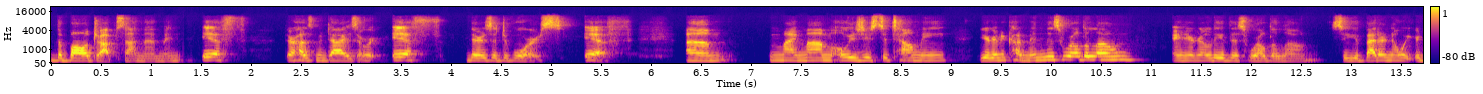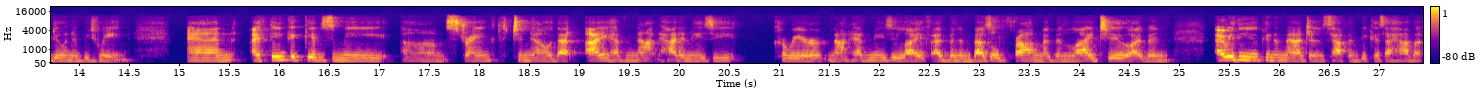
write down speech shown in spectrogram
the ball drops on them and if their husband dies or if there's a divorce. If um, my mom always used to tell me, you're going to come in this world alone and you're going to leave this world alone. So you better know what you're doing in between. And I think it gives me um, strength to know that I have not had an easy career, not had an easy life. I've been embezzled from, I've been lied to, I've been everything you can imagine has happened because I have an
